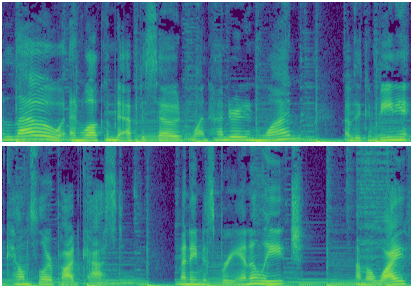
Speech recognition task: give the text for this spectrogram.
Hello, and welcome to episode 101 of the Convenient Counselor podcast. My name is Brianna Leach. I'm a wife,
